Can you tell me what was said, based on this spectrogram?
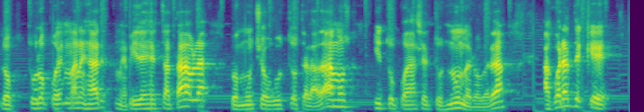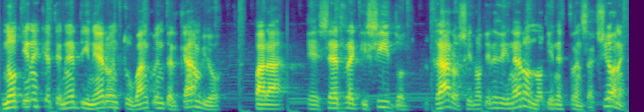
tú lo puedes manejar, me pides esta tabla, con mucho gusto te la damos y tú puedes hacer tus números, ¿verdad? Acuérdate que no tienes que tener dinero en tu banco de intercambio para eh, ser requisito. Claro, si no tienes dinero, no tienes transacciones,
